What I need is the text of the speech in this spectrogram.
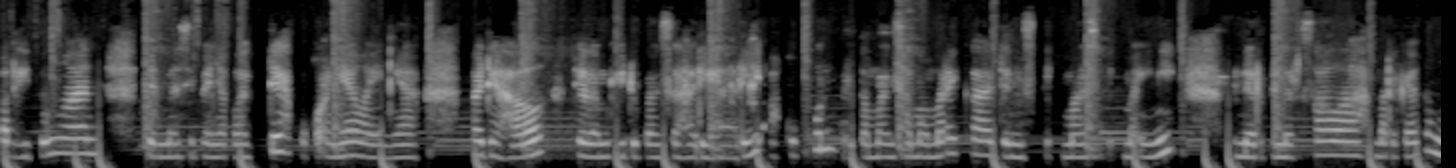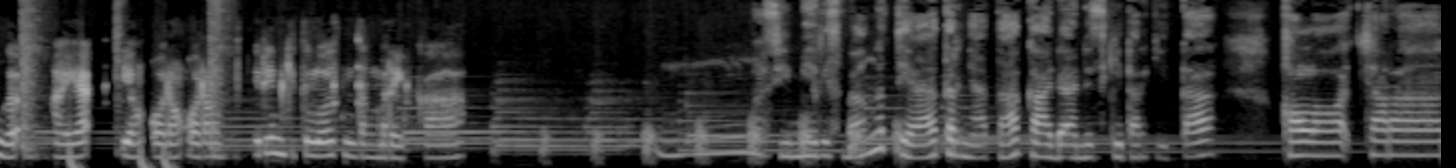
perhitungan, dan masih banyak lagi deh pokoknya lainnya. Padahal dalam kehidupan sehari-hari aku pun berteman sama mereka dan stigma-stigma ini benar-benar salah. Mereka itu nggak kayak yang orang-orang pikirin gitu loh tentang mereka. Hmm, masih miris banget ya ternyata keadaan di sekitar kita. Kalau cara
